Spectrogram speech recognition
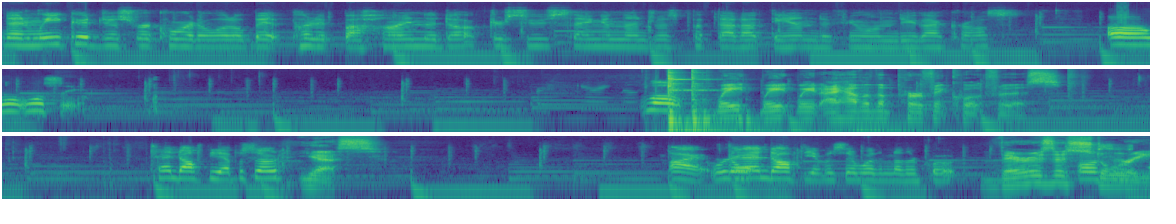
Then we could just record a little bit, put it behind the Dr. Seuss thing, and then just put that at the end if you want to do that, Cross. Uh, we'll, we'll see. Well, Wait, wait, wait. I have the perfect quote for this. to end off the episode. Yes. All right, we're gonna end off the episode with another quote. There is a story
